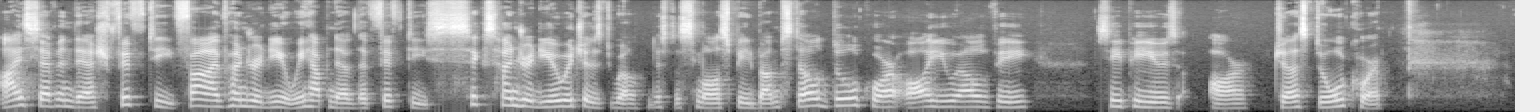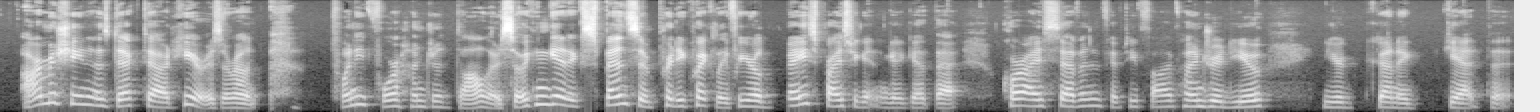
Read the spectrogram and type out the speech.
i7-5500U. We happen to have the 5600U, which is, well, just a small speed bump. Still dual core. All ULV CPUs are just dual core. Our machine as decked out here is around $2,400. So it can get expensive pretty quickly. For your base price, you're going to get that Core i7 5500U. You're going to get the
